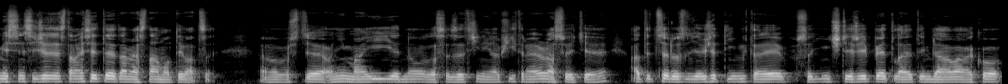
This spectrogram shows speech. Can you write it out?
myslím si, že ze strany si to je tam jasná motivace. Prostě oni mají jedno zase ze tří nejlepších trenérů na světě a teď se dozvěděli, že tým, který poslední 4-5 let jim dává jako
